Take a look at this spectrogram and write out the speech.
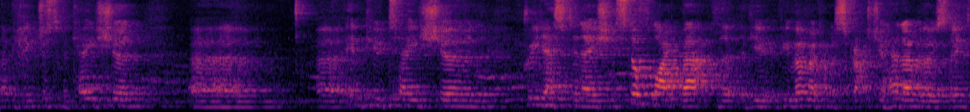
let me think, justification, um, uh, imputation, predestination, stuff like that, that if, you, if you've ever kind of scratched your head over those things,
